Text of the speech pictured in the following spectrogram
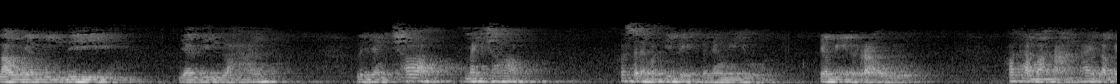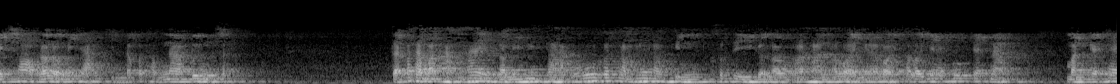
เรายังยินดี ยังยินร้ายหรือยังชอบไม่ชอบ ก็แสดงว่ากิเลสมันยังมีอยู่ ยังมีเราอยู่เขาทำอาหารให้เราไม่ชอบแล้วเราไม่อยากกินเราก็ทำหน้าบึ้งใส่แต่เขาทาอาหารให้เรามีเมตตาโอ้เขาทาให้เรากินเขาดีกับเราอาหารอร่อยไม่อร่อย ถ้าเราแยกรูปแยกนามมันก็แค่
